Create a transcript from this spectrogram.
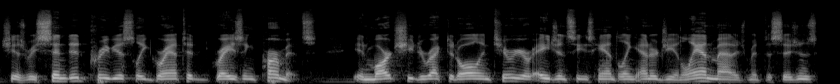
She has rescinded previously granted grazing permits. In March, she directed all Interior agencies handling energy and land management decisions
